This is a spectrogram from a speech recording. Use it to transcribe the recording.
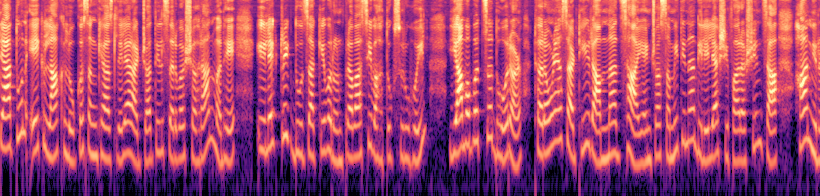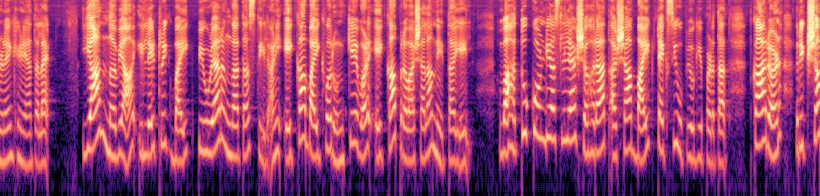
त्यातून एक लाख लोकसंख्या असलेल्या राज्यातील सर्व शहरांमध्ये इलेक्ट्रिक दुचाकीवरून प्रवासी वाहतूक सुरू होईल. याबाबतचं धोरण ठरवण्यासाठी रामनाथ झा यांच्या समितीनं दिलेल्या शिफारशींचा हा निर्णय घेण्यात आलाय. या नव्या इलेक्ट्रिक बाईक पिवळ्या रंगात असतील आणि एका बाईकवरून केवळ एका प्रवाशाला नेता येईल. वाहतूक कोंडी असलेल्या शहरात अशा बाईक टॅक्सी उपयोगी पडतात. कारण रिक्षा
